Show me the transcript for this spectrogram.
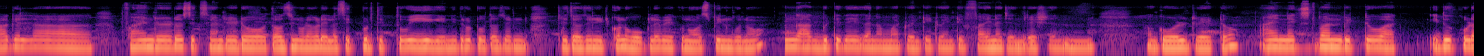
ಆಗೆಲ್ಲ five hundred six hundred thousand ಒಳಗಡೆ ಎಲ್ಲ ಸಿಕ್ಬಿಡ್ತಿತ್ತು. ಈಗ ಏನಿದ್ರು ಟೂ ತೌಸಂಡ್ ತ್ರೀ ತೌಸಂಡ್ ಇಟ್ಕೊಂಡು ಹೋಗಲೇಬೇಕು ನೋಸ್ ಪಿನ್ಗೂ ಹಂಗೆ ಆಗಿಬಿಟ್ಟಿದೆ ಈಗ ನಮ್ಮ ಟ್ವೆಂಟಿ ಟ್ವೆಂಟಿ ಫೈವ್ನ generation gold rate and next ಬಂದುಬಿಟ್ಟು ಇದು ಕೂಡ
